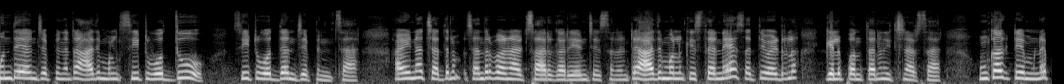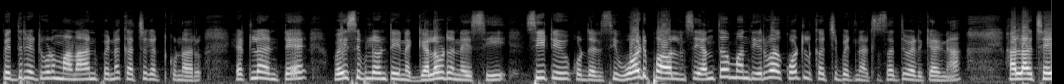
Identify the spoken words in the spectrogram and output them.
ముందే ఏం చెప్పిందంటే ఆదిమూలకి సీటు వద్దు సీటు వద్దు అని చెప్పింది సార్. అయినా చంద్ర చంద్రబాబు నాయుడు సార్ గారు ఏం చేశారంటే ఆదిమూలకి ఇస్తేనే సత్యవేడులో గెలుపొందుతారని ఇచ్చినారు సార్. ఇంకొకటి ఏమన్నా పెద్దిరెడ్డి కూడా మా నాన్న పైన ఖర్చు కట్టుకున్నారు. ఎట్లా అంటే వైసీపీలో ఉంటే ఈయన గెలవడనేసి సీటు ఇవ్వకూడదనేసి ఓడిపోవాలనేసి ఎంతోమంది ఇరవై కోట్లు ఖర్చు పెట్టినాడు సార్ సత్యవేడికి ఆయన. అలా చే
